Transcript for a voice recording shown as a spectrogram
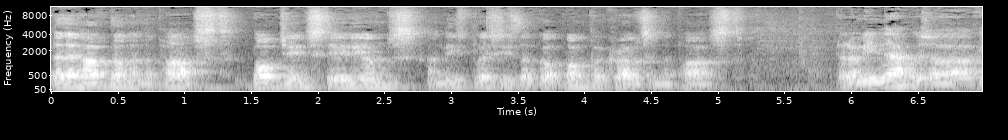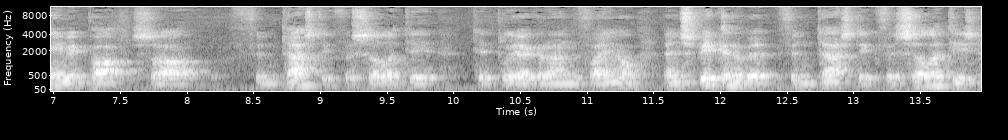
Uh, they have done in the past. Bob Jane stadiums and these places, they've got bumper crowds in the past. But I mean, that was a AAMI Park's a fantastic facility to play a grand final. And speaking about fantastic facilities,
